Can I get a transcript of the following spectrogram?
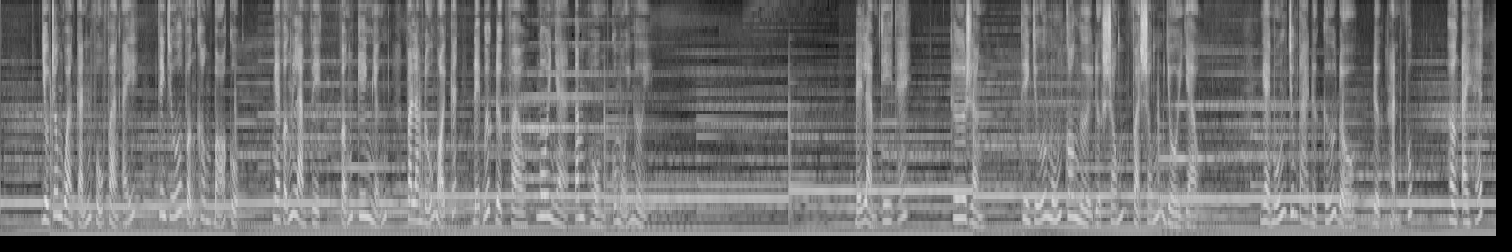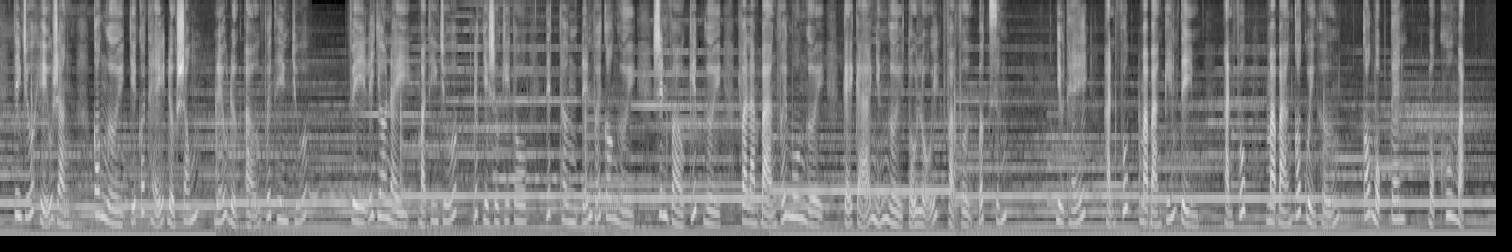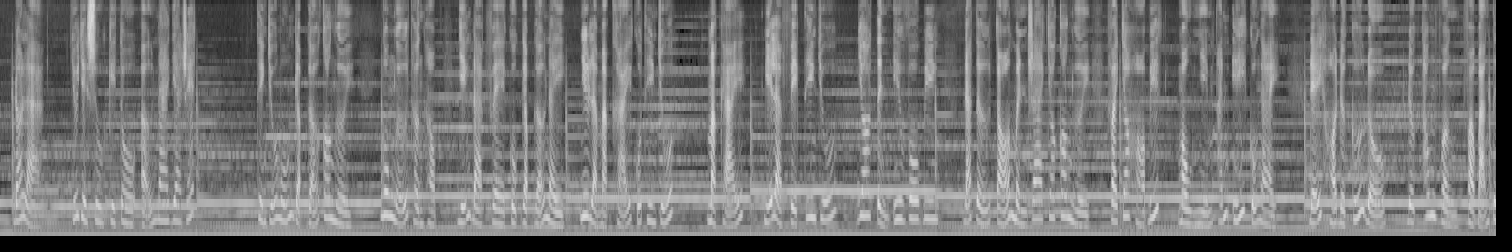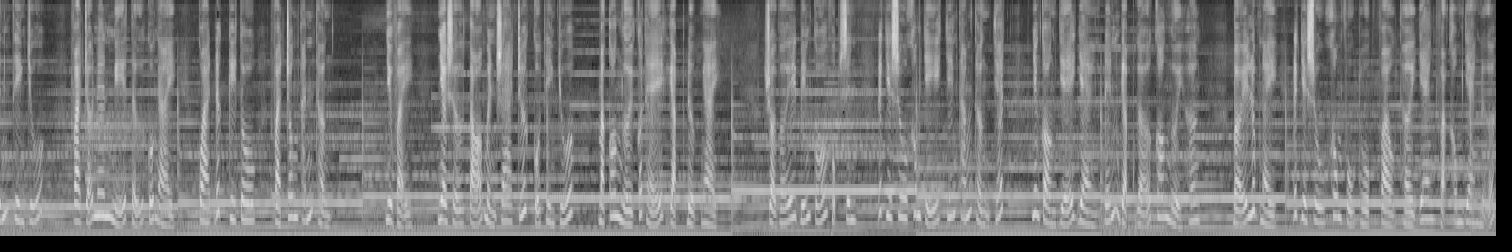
Dù trong hoàn cảnh phủ phàng ấy, Thiên Chúa vẫn không bỏ cuộc. Ngài vẫn làm việc, vẫn kiên nhẫn và làm đủ mọi cách để bước được vào ngôi nhà tâm hồn của mỗi người. Để làm chi thế? Thưa rằng, Thiên Chúa muốn con người được sống và sống dồi dào. Ngài muốn chúng ta được cứu độ, được hạnh phúc. Hơn ai hết, Thiên Chúa hiểu rằng con người chỉ có thể được sống nếu được ở với Thiên Chúa. Vì lý do này mà Thiên Chúa, Đức Giêsu Kitô đích thân đến với con người, sinh vào kiếp người và làm bạn với muôn người, kể cả những người tội lỗi và phường bất xứng. Như thế, hạnh phúc mà bạn kiếm tìm, hạnh phúc mà bạn có quyền hưởng, có một tên, một khuôn mặt. Đó là Chúa Giêsu Kitô ở Nazareth. Thiên Chúa muốn gặp gỡ con người. Ngôn ngữ thần học diễn đạt về cuộc gặp gỡ này như là mặt khải của Thiên Chúa. Mặt khải nghĩa là việc Thiên Chúa do tình yêu vô biên đã tự tỏ mình ra cho con người và cho họ biết mầu nhiệm thánh ý của Ngài để họ được cứu độ, được thông vận vào bản tính Thiên Chúa và trở nên nghĩa tử của Ngài qua Đức Kitô và trong Thánh Thần. Như vậy, nhờ sự tỏ mình ra trước của Thiên Chúa mà con người có thể gặp được Ngài. Rồi với biến cố phục sinh, Đức Giêsu không chỉ chiến thắng thần chết nhưng còn dễ dàng đến gặp gỡ con người hơn. Bởi lúc này, Đức Giêsu không phụ thuộc vào thời gian và không gian nữa.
